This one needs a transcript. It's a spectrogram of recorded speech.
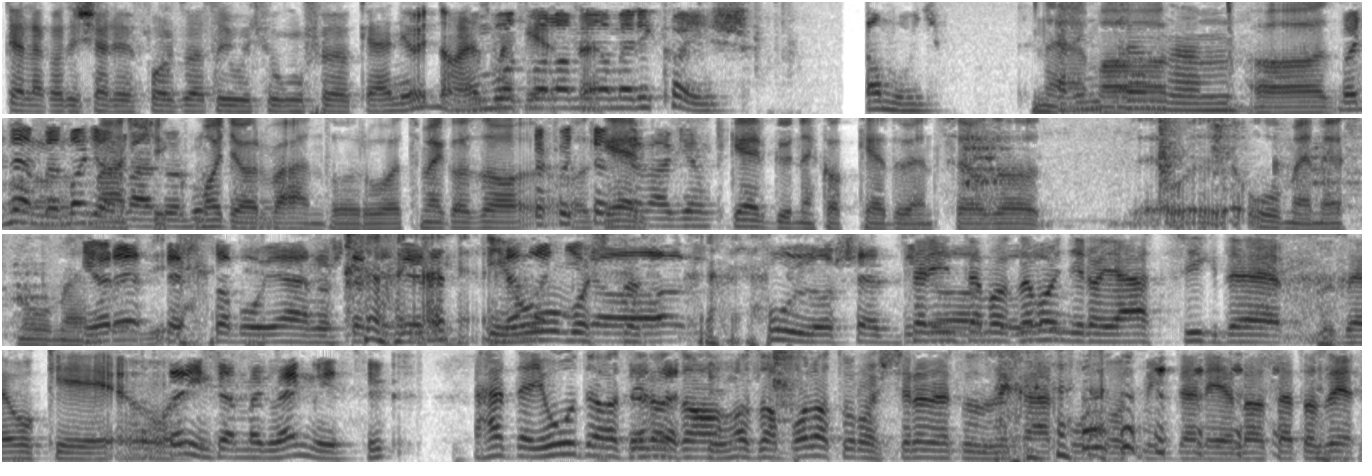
tényleg az is előfordult, hogy úgy fogunk fölkelni, hogy na nem ez volt megérte. valami Amerika is? Amúgy. Nem, a, nem. a, Vagy nem, a magyar másik vándor magyar vándor volt, meg az a, a Ger- Gergőnek a kedvence, az a Omen ezt Nomen. Ja, Reszkes Szabó János, tehát azért Jó, most azt fullos eddig Szerintem az nem annyira játszik, de, de oké. Okay. Szerintem meg megnéztük. Hát de jó, de azért az a, az a balatonos jelenet az azért kárpótolt mindenért. Na, tehát azért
